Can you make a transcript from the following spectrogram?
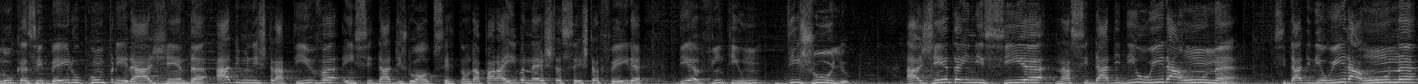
Lucas Ribeiro cumprirá agenda administrativa em cidades do Alto Sertão da Paraíba nesta sexta-feira, dia 21 de julho. A agenda inicia na cidade de Uiraúna. Cidade de Uiraúna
